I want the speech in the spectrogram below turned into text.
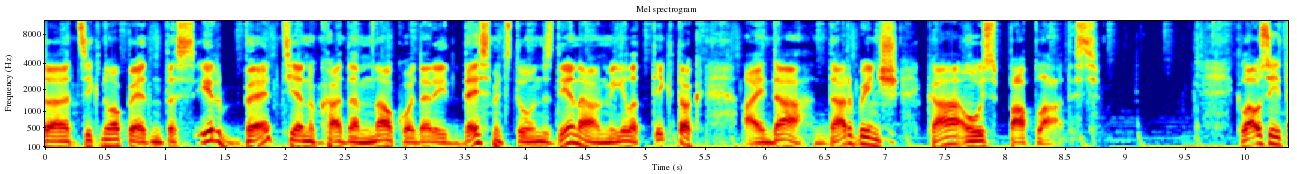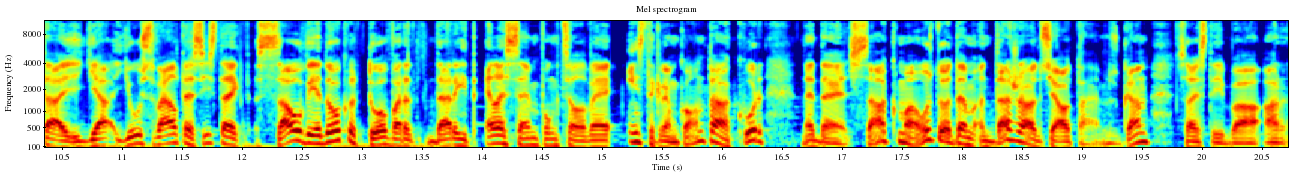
uh, cik nopietni tas ir, bet, ja nu kādam nav ko darīt desmit stundas dienā un mīlat TikTok, aidā darbiņš kā uz paplātes. Klausītāji, ja jūs vēlaties izteikt savu viedokli, to varat darīt LSM.CLV Instagram kontā, kur nedēļas sākumā uzdodam dažādus jautājumus, gan saistībā ar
